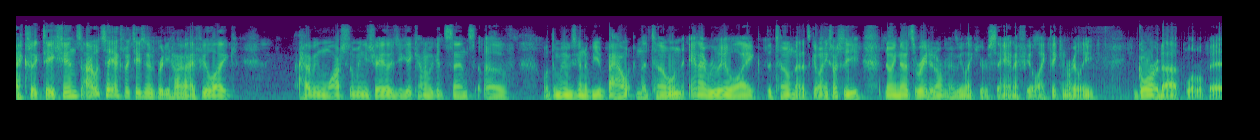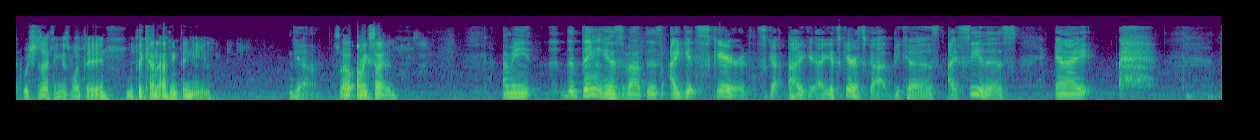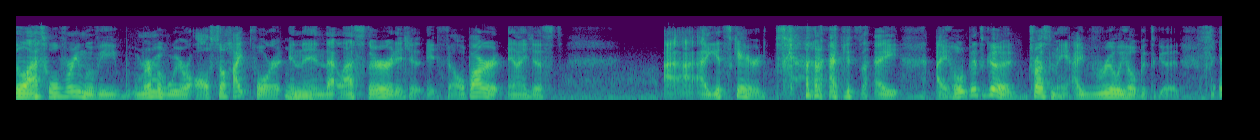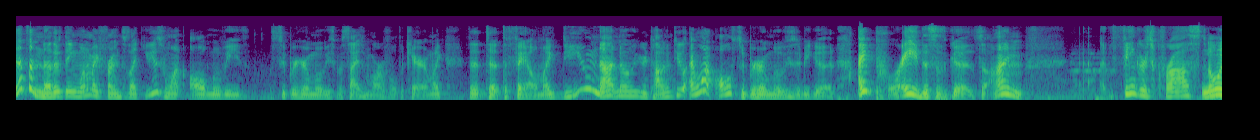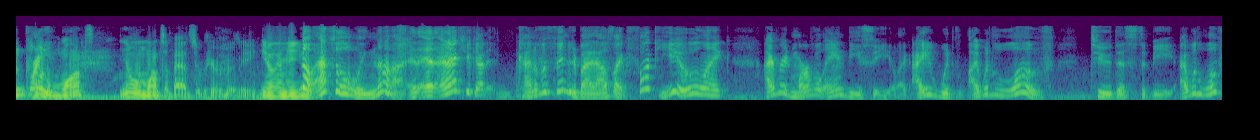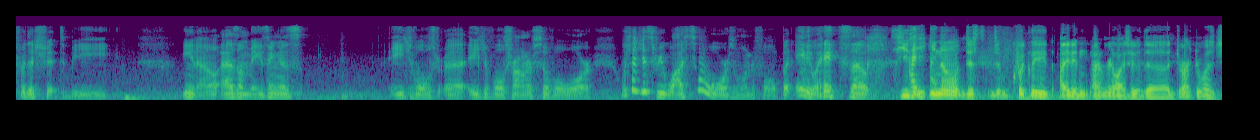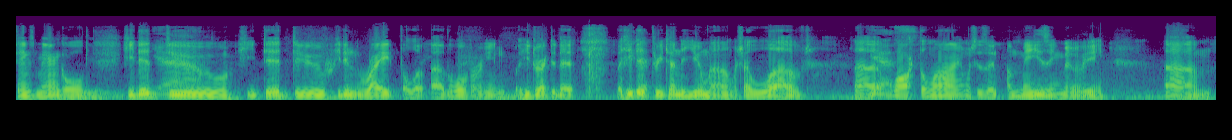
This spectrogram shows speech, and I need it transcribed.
Expectations, I would say expectations are pretty high. I feel like having watched so many trailers, you get kind of a good sense of what the movie's going to be about and the tone. And I really like the tone that it's going, especially knowing that it's a rated R movie, like you were saying. I feel like they can really gore it up a little bit, which is I think is what they what they kind of I think they need. yeah. So I'm excited. I mean, the thing is about this, I get scared, Scott. I get, I get scared, Scott, because I see this, and I, the last Wolverine movie. Remember, we were all so hyped for it, Mhm. and then that last third, it just it fell apart, and I just, I, I, I get scared, I just, I, I hope it's good. Trust me, I really hope it's good. And that's another thing. One of my friends was like, "You just want all movies." superhero movies besides Marvel to care. I'm like to, to, to fail. I'm like, do you not know who you're talking to? I want all superhero movies to be good. I pray this is good. So I'm fingers crossed. No one no one wants no one wants a bad superhero movie. You know what I mean? No, absolutely not. And, and, and I actually got kind of offended by it. I was like, "Fuck you!" Like, I read Marvel and DC. Like, I would I would love to this to be. I would love for this shit to be, you know, as amazing as Age of Ult- uh, Age of Ultron or Civil War, which I just rewatched. Civil War is wonderful, but anyway, so He, I- you know, just quickly, I didn't, I didn't realize who the director was. James Mangold. He did Yeah. do, he did do, he didn't write the uh, the Wolverine, but he directed it. But he did Three Ten to Yuma, which I loved. Uh, Yes. Walk the Line, which is an amazing movie. Um,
